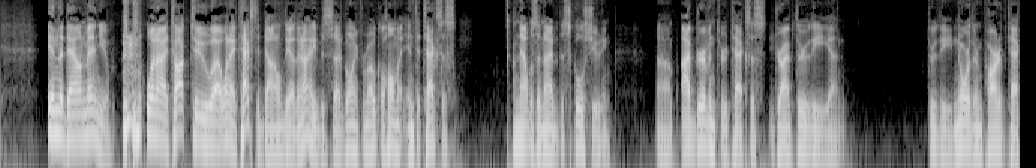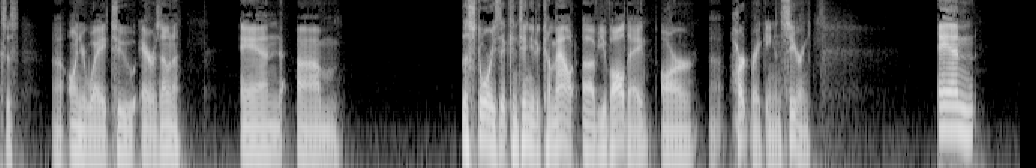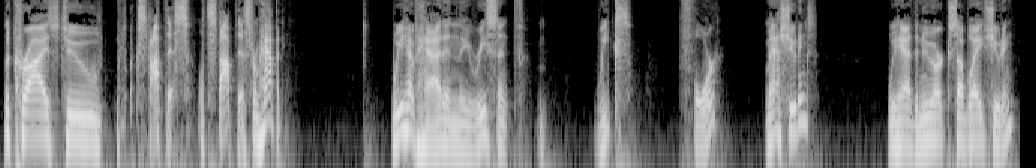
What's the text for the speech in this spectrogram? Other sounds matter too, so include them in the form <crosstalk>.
in the down menu. <clears throat> when I talked to, uh, when I texted Donald the other night, he was uh, going from Oklahoma into Texas. And that was the night of the school shooting. Uh, I've driven through Texas. You drive through the uh, through the northern part of Texas uh, on your way to Arizona, and um, the stories that continue to come out of Uvalde are uh, heartbreaking and searing. And the cries to stop this, let's stop this from happening. We have had in the recent weeks four mass shootings we had the New York subway shooting.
